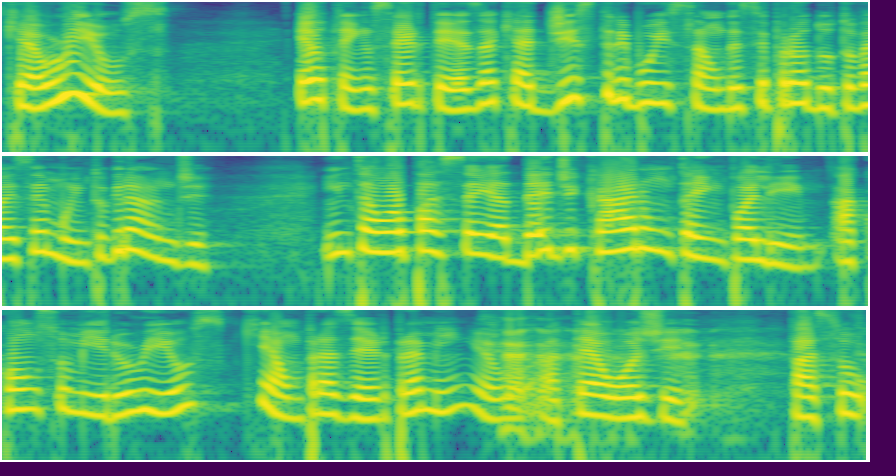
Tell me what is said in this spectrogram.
que é o Reels. Eu tenho certeza que a distribuição desse produto vai ser muito grande. Então eu passei a dedicar um tempo ali a consumir o Reels, que é um prazer para mim. Eu até hoje passo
